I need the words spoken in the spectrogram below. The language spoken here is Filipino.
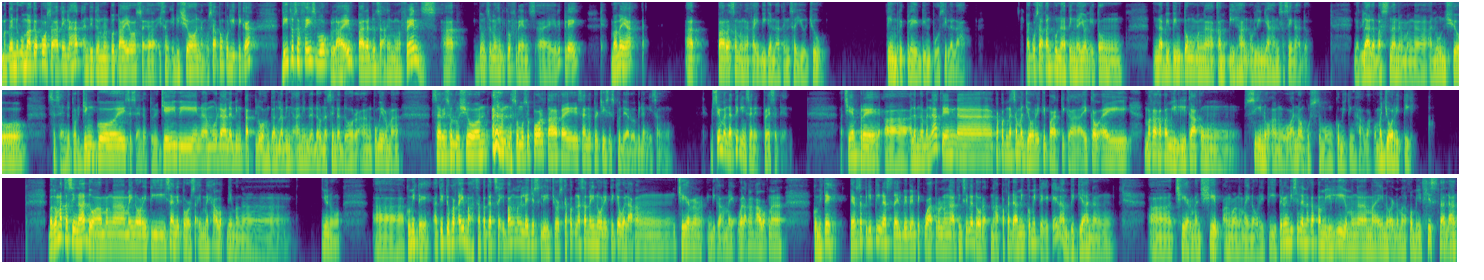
Magandang umaga po sa ating lahat. Andito naman po tayo sa isang edisyon ng Usapang Politika dito sa Facebook Live para dun sa aking mga friends at doon sa mga hindi ko friends ay replay mamaya at para sa mga kaibigan natin sa YouTube. Team replay din po sila lahat. Pag-usapan po natin ngayon itong nabipintong mga kampihan o linyahan sa Senado. Naglalabas na ng mga anunsyo si Senator Jinggoy, si Senator JV na mula labing tatlo hanggang labing anim na daw na senador ang pumirma sa resolusyon na sumusuporta kay Senator Chis Escudero bilang isang siya manatiling Senate President. At syempre, ah, alam naman natin na kapag nasa majority party ka, ikaw ay makakapamili ka kung sino ang o ano ang gusto mong kumiting hawak o majority. Bagamat sa Senado, ang mga minority senators ay may hawak ng mga, you know, ah, komite. At ito kakaiba sapagkat sa ibang mga legislatures, kapag nasa minority ka, wala kang chair, hindi ka, may, wala kang hawak na komite. Pero sa Pilipinas, dahil may 24 lang ating senador at napakadaming komite, kailangan bigyan ng ah, chairmanship ang mga minority. Pero hindi sila nakapamili, yung mga minor na mga committees na lang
